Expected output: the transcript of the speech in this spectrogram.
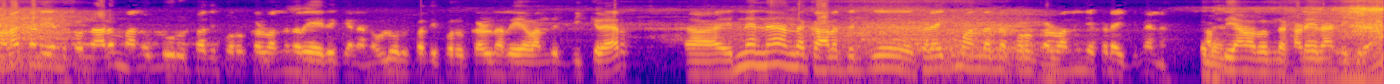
பழக்கடை என்று சொன்னாலும் வந்து உள்ளூர் உற்பத்தி பொருட்கள் வந்து நிறைய இருக்கு. என்ன உள்ளூர் உற்பத்தி பொருட்கள் நிறைய வந்து விற்கிறார். ஆஹ் என்னென்ன அந்த காலத்துக்கு கிடைக்குமோ அந்தந்த பொருட்கள் வந்து இங்க கிடைக்கும் என்ன? அப்படியான ஒரு இந்த கடையெல்லாம் நிக்கிறேன்.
